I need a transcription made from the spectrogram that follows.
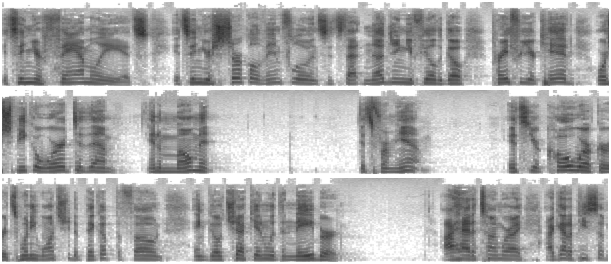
It's in your family. It's, it's in your circle of influence. It's that nudging you feel to go pray for your kid or speak a word to them in a moment that's from Him. It's your coworker. It's when He wants you to pick up the phone and go check in with a neighbor. I had a time where I, I got a piece of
